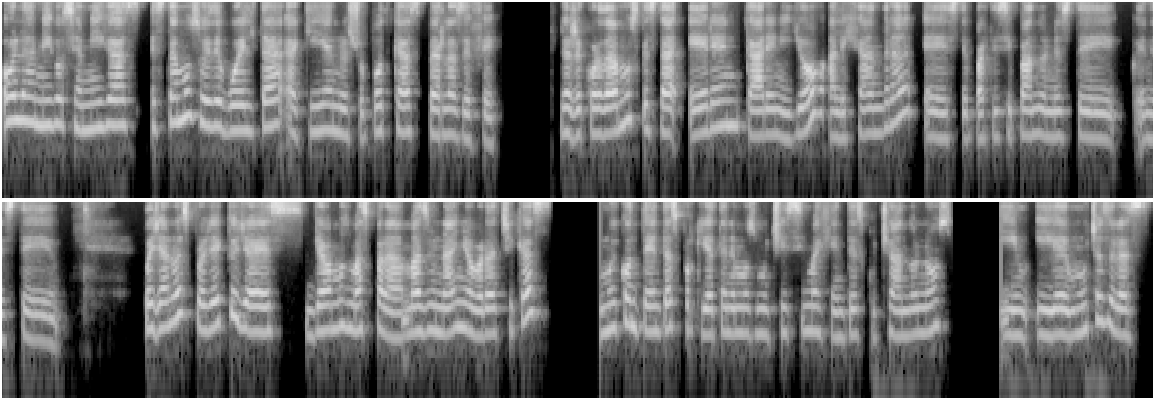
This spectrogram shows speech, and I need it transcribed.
Hola amigos y amigas, estamos hoy de vuelta aquí en nuestro podcast Perlas de Fe. Les recordamos que está Eren, Karen y yo, Alejandra, este, participando en este, en este, pues ya no es proyecto, ya es, ya vamos más para más de un año, ¿verdad, chicas? Muy contentas porque ya tenemos muchísima gente escuchándonos y, y eh, muchas de las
